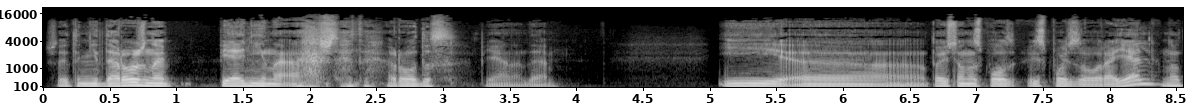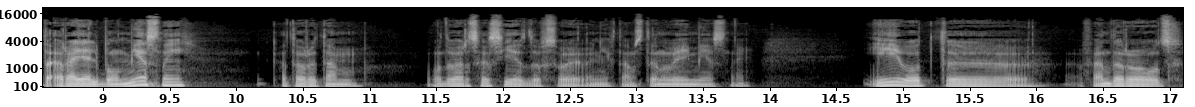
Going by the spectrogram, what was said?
Что это не дорожное пианино, а что это Родос пиано, да. И, э, то есть он использ- использовал рояль, но та- рояль был местный, который там во дворце съездов свой, у них там Стэнвей местный. И вот э, Fender Rhodes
